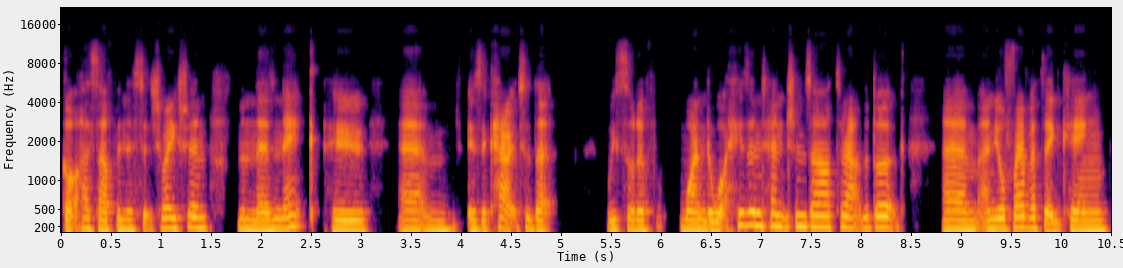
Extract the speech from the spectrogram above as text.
got herself in this situation. Then there's Nick, who um, is a character that we sort of wonder what his intentions are throughout the book. Um, and you're forever thinking,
